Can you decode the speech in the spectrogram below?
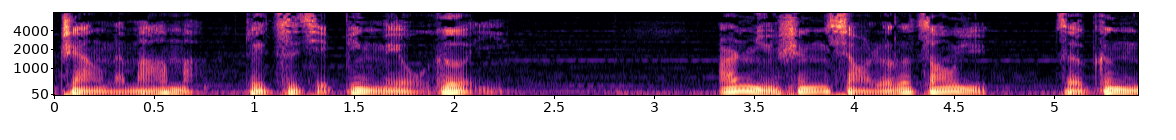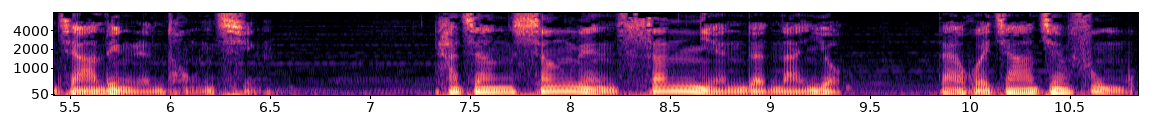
这样的妈妈对自己并没有恶意。而女生小柔的遭遇则更加令人同情。她将相恋三年的男友带回家见父母，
